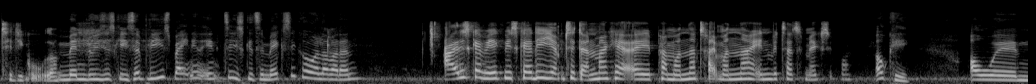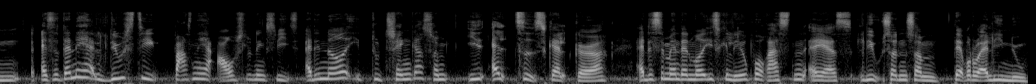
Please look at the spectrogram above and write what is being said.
til de goder. Men Louise, skal I så blive i Spanien indtil I skal til Mexico, eller hvordan? Nej, det skal vi ikke. Vi skal lige hjem til Danmark her i et par måneder, tre måneder, inden vi tager til Mexico. Okay. Og øhm, altså den her livsstil, bare sådan her afslutningsvis, er det noget, du tænker, som I altid skal gøre? Er det simpelthen den måde, I skal leve på resten af jeres liv, sådan som der, hvor du er lige nu?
